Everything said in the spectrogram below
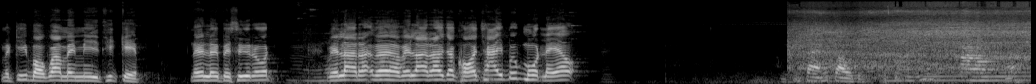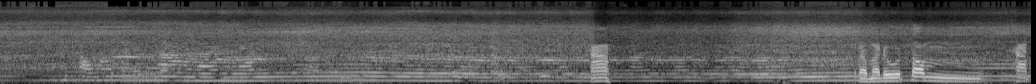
เมื่อกี้บอกว่าไม่มีที่เก็บเลยเลยไปซื้อรถ เวลาเราเวลาเวลาเราจะขอใช้ปุ๊บหมดแล้วแต่ไม่เก่าสิอะเรามาดูต้มขัด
